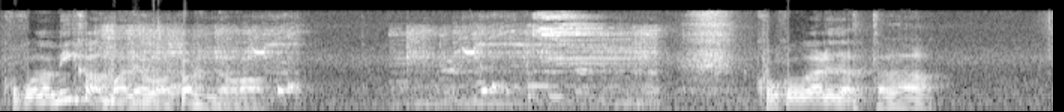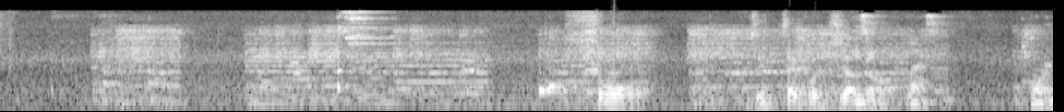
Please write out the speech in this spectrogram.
ここのみかんまではわかるんだわ。ここがあれだったなそう。絶対こっちな。ん Easy. だわ.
